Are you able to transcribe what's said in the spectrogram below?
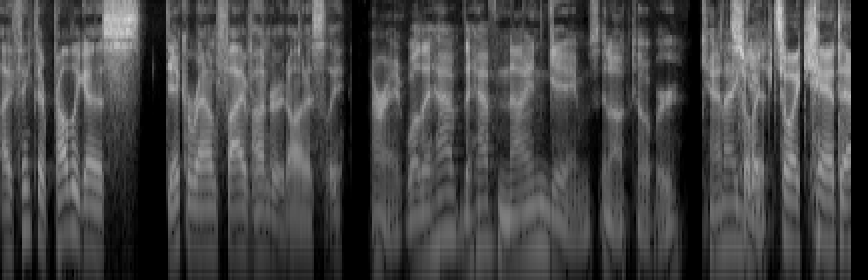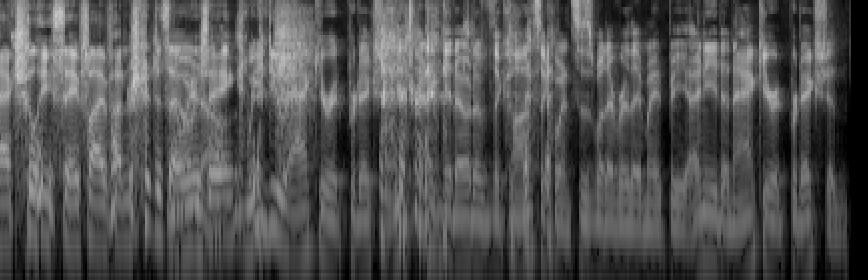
I think they're probably going to stick around 500, honestly. All right. Well, they have they have nine games in October. Can I so get? I, so I can't actually say 500. Is that no, what you're no. saying? we do accurate predictions. You're trying to get out of the consequences, whatever they might be. I need an accurate prediction.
